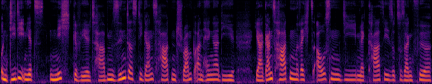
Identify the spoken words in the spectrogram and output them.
Und die, die ihn jetzt nicht gewählt haben, sind das die ganz harten Trump-Anhänger, die ja ganz harten Rechtsaußen, die McCarthy sozusagen für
